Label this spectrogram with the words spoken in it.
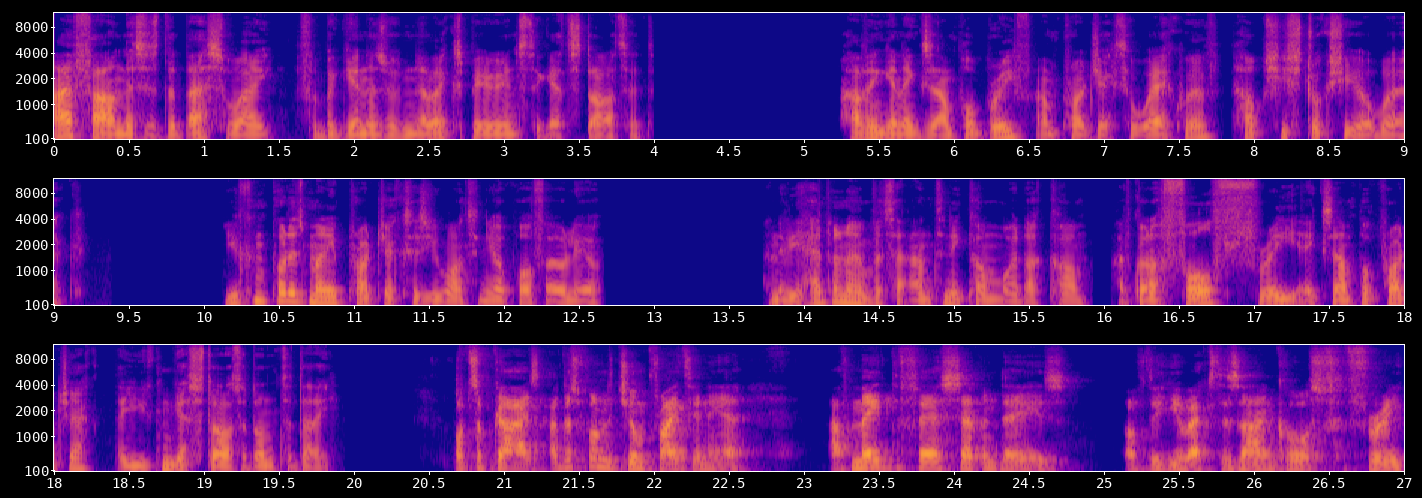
I've found this is the best way for beginners with no experience to get started. Having an example brief and project to work with helps you structure your work. You can put as many projects as you want in your portfolio, and if you head on over to anthonyconboy.com, I've got a full free example project that you can get started on today. What's up guys? I just want to jump right in here. I've made the first seven days of the UX design course for free.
